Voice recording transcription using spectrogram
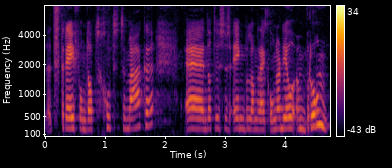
het streven om dat goed te maken. En dat is dus één belangrijk onderdeel. Een bron,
